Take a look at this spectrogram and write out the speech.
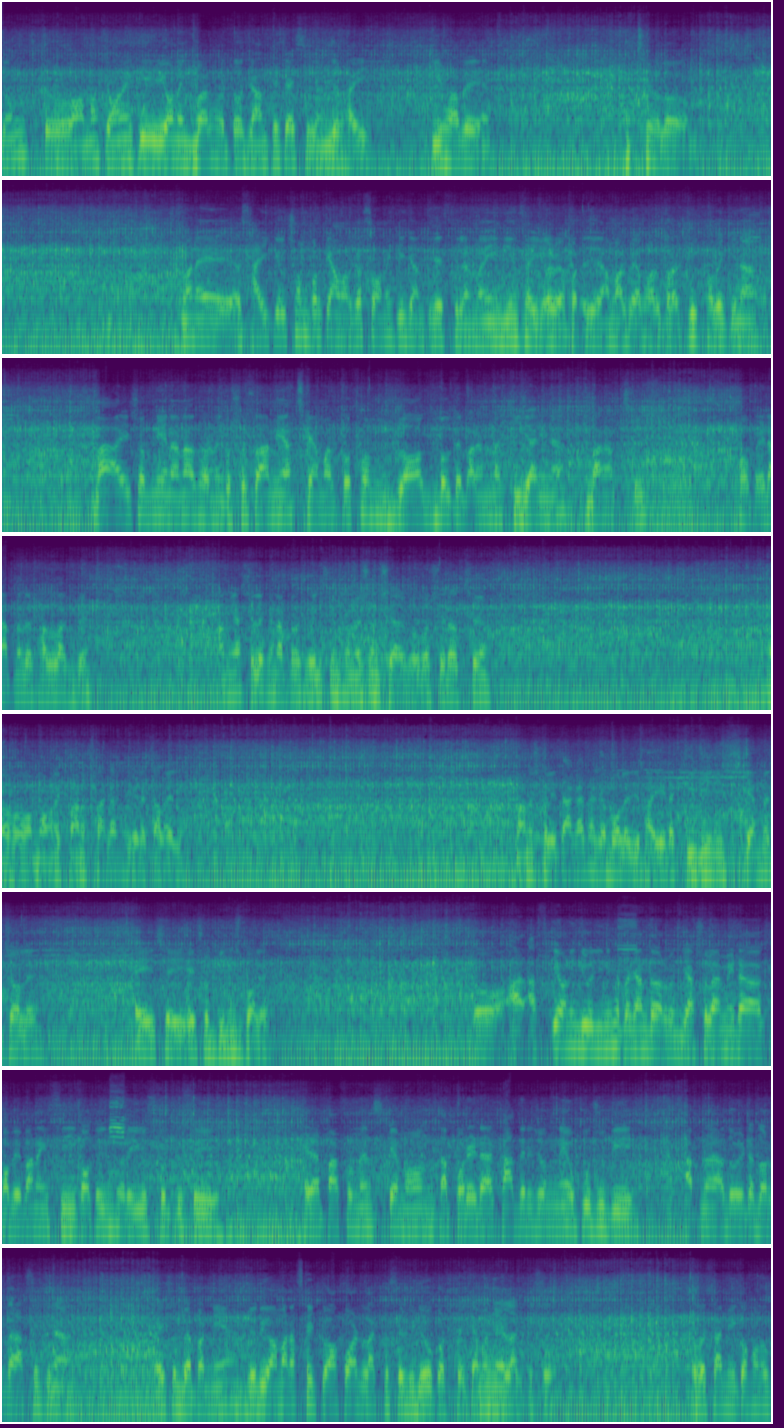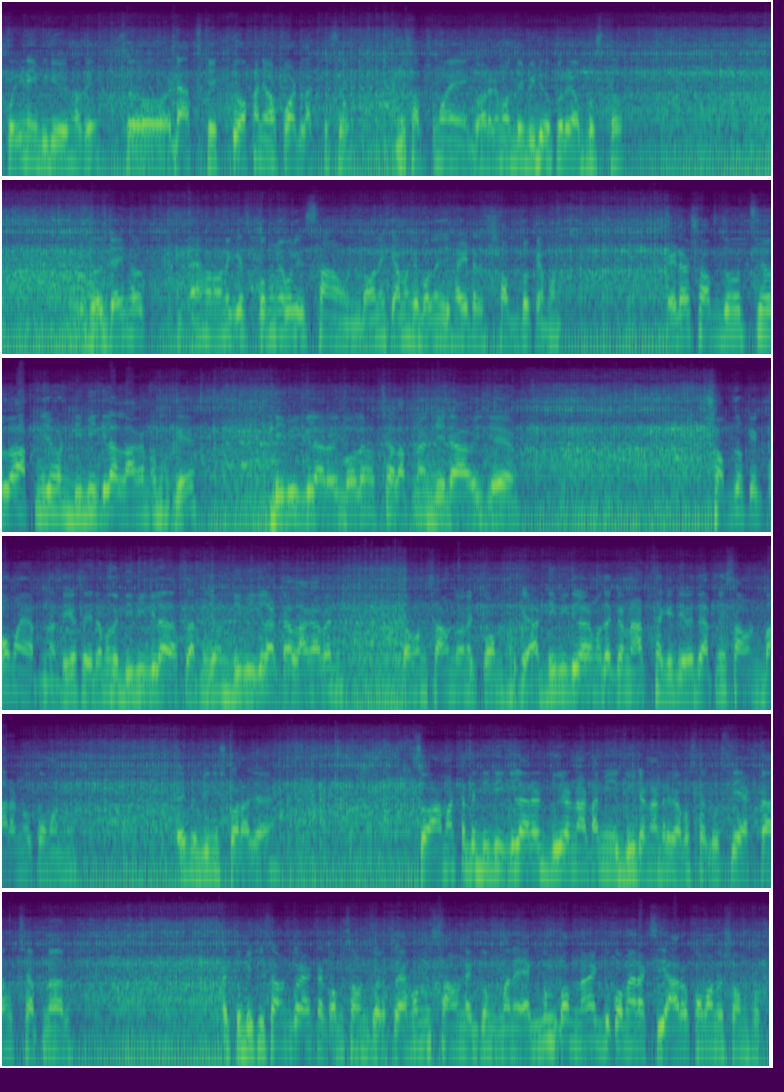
আসসালামু তো আমাকে অনেকেই অনেকবার হয়তো জানতে চাইছিলেন যে, ভাই, কীভাবে? হচ্ছে হলো মানে সাইকেল সম্পর্কে আমার কাছে অনেকেই জানতে চাইছিলেন মানে ইঞ্জিন সাইকেলের ব্যাপারে, যে আমার ব্যবহার করা ঠিক হবে কি না বা এইসব নিয়ে নানা ধরনের কোশ্চেন তো আমি আজকে আমার প্রথম ব্লগ বলতে পারেন না কি জানি না, বানাচ্ছি। হোপ এটা আপনাদের ভালো লাগবে। আমি আসলে এখানে আপনাদের সাথে কিছু ইনফরমেশন শেয়ার করব। সেটা হচ্ছে ও অনেক মানুষ টাকা থাকে এটা চালাইলে। মানুষ খালি টাকা থাকে, বলে যে, ভাই, এটা কি জিনিস? কেমনে চলে? এই সেই, এইসব জিনিস বলে। তো আর আজকে অনেকগুলো জিনিস আপনারা জানতে পারবেন যে, আসলে আমি এটা কবে বানাইছি, কতদিন ধরে ইউজ করতেছি, এটার পারফরমেন্স কেমন, তারপরে এটা কাদের জন্য উপযোগী, আপনার আদৌ এটা দরকার আছে কিনা, এইসব ব্যাপার নিয়ে। যদিও আমার আজকে একটু অকওয়ার্ড লাগতেছে ভিডিও করতে, কেমন জানি লাগতেছে। অবশ্য আমি কখনো করি নাই ভিডিও এভাবে, তো এটা আজকে একটু ওখানে অকওয়ার্ড লাগতেছে। আমি সবসময় ঘরের মধ্যে ভিডিও করে অভ্যস্ত। তো যাই হোক, এখন অনেকে প্রথমে বলি সাউন্ড অনেকে আমাকে বলেন যে, ভাই, এটার শব্দ কেমন? এটার শব্দ হচ্ছে হলো, আপনি যখন ডিবি কিলার লাগানো থাকে ডিবি কিলার বলে হচ্ছে হলো আপনার যেটা ওই যে শব্দকে কমায় আপনার, ঠিক আছে? এটার মধ্যে ডিবি কিলার আছে। আপনি যখন ডিবি কিলারটা লাগাবেন তখন সাউন্ড অনেক কম থাকে। আর ডিবি কিলারের মধ্যে একটা নাট থাকে যেটা দিয়ে আপনি সাউন্ড বাড়ানো, কমানো, এইসব জিনিস করা যায়। তো আমারটাতে ডিবি কিলারের দুইটা নাট, আমি দুইটা নাটের ব্যবস্থা করছি। একটা হচ্ছে আপনার, একটু বেশি সাউন্ড করে, একটা কম সাউন্ড করে। তো এখন সাউন্ড একদম মানে একদম কম না, একটু কমায় রাখছি আরও কমানো সম্ভব।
